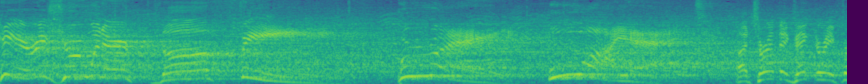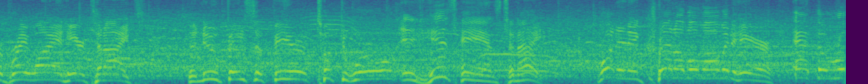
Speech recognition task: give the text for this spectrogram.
Here is your winner, The Fiend, Bray Wyatt. A terrific victory for Bray Wyatt here tonight. The new face of fear took the world in his hands tonight. What an incredible moment here at the.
